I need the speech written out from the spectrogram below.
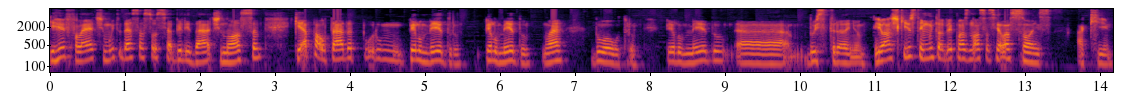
que reflete muito dessa sociabilidade nossa, que é pautada por um, pelo medo, pelo medo, não é, do outro, pelo medo uh, do estranho. E eu acho que isso tem muito a ver com as nossas relações aqui.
